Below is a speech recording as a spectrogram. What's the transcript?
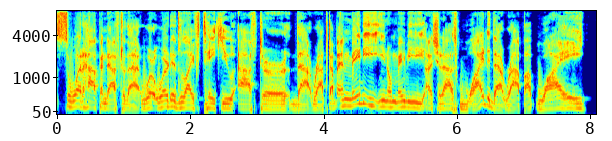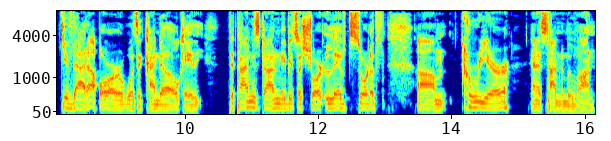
so what happened after that? Where, where did life take you after that wrapped up? And maybe, you know, maybe I should ask, why did that wrap up? Why give that up? Or was it kind of, okay, the time is done. Maybe it's a short lived sort of, um, career and it's time to move on.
